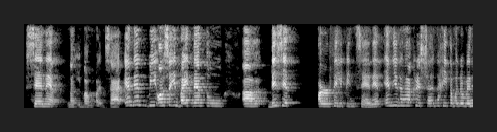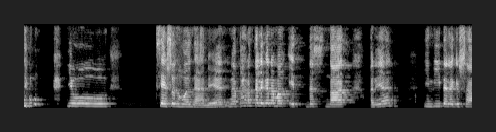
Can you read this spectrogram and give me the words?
Senate ng ibang bansa. And then we also invite them to uh, visit our Philippine Senate. And yun na nga, Christian, nakita mo naman yung yung session hall namin na parang talaga namang it does not, ano yan, hindi talaga siya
